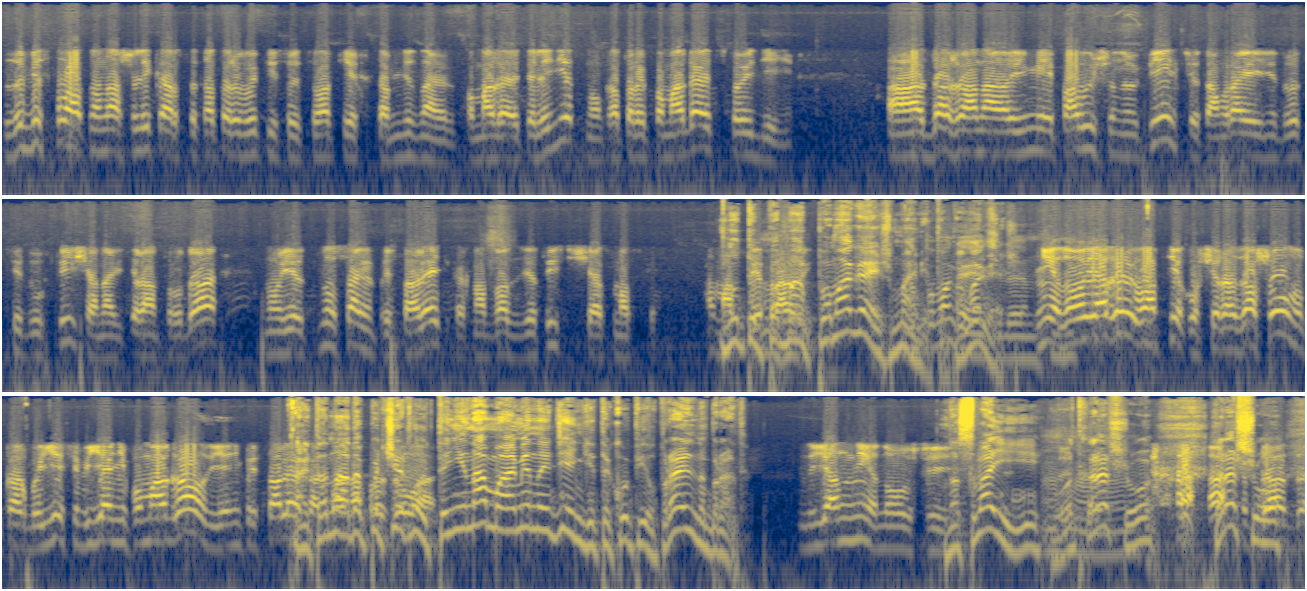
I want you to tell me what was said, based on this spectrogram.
за бесплатно наши лекарства, которые выписываются в аптеках, там, не знаю, помогают или нет, но которые помогают, стоят денег. А даже она, имея повышенную пенсию, там, в районе 22 тысяч, она ветеран труда, ну, и, ну, сами представляете, как на 22 тысячи сейчас в Москве. Ну, ты прожить. помогаешь маме, Ну, помогаешь. да. Не, ну я говорю, в аптеку вчера зашел, ну как бы, если бы я не помогал, я не представляю, А как это надо подчеркнуть. Ты не на мамины деньги ты купил, правильно, брат? Я не, ну... На свои. Вот хорошо. Хорошо. да, да.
